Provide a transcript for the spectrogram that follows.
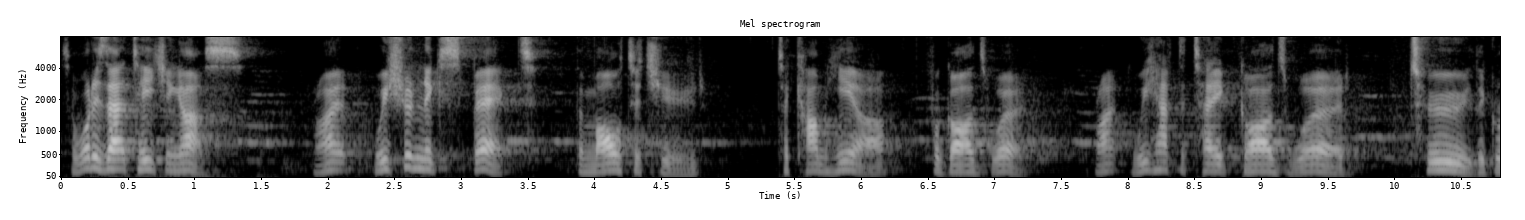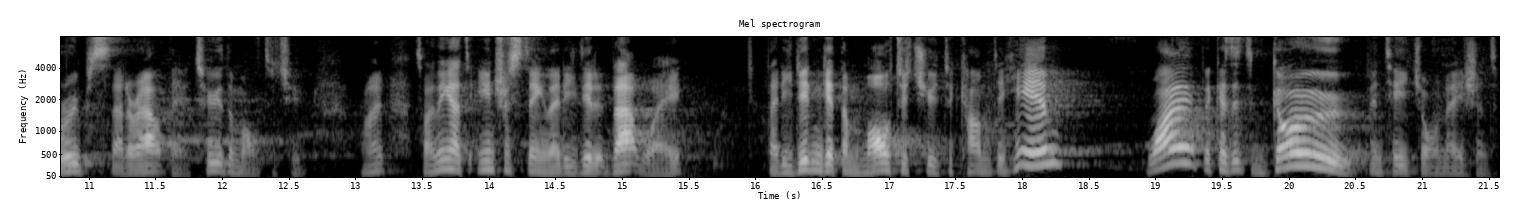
So, what is that teaching us? Right? We shouldn't expect the multitude to come here for God's word. Right? We have to take God's word to the groups that are out there, to the multitude. Right? So, I think that's interesting that he did it that way, that he didn't get the multitude to come to him, why? Because it's go and teach all nations.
